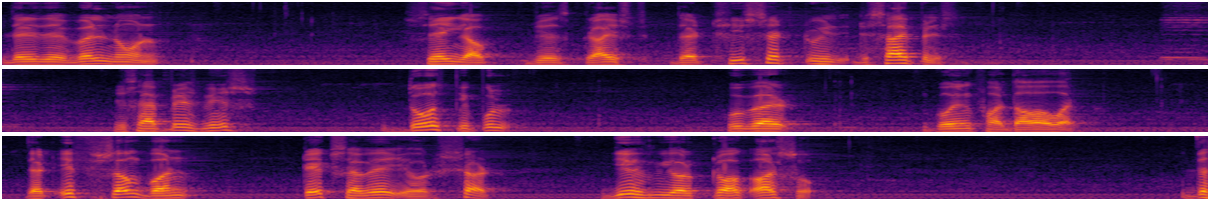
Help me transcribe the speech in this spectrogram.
there is a well-known saying of Jesus Christ that he said to his disciples disciples means those people who going for the hour that if someone takes away your shirt give your cloak also the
